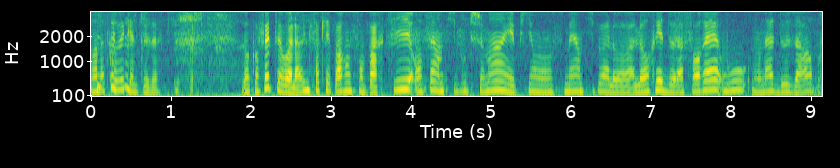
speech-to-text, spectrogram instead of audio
On a trouvé quelques astuces. ouais. Donc en fait, voilà, une fois que les parents sont partis, on fait un petit bout de chemin et puis on se met un petit peu à l'o- à l'orée de la forêt où on a deux arbres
